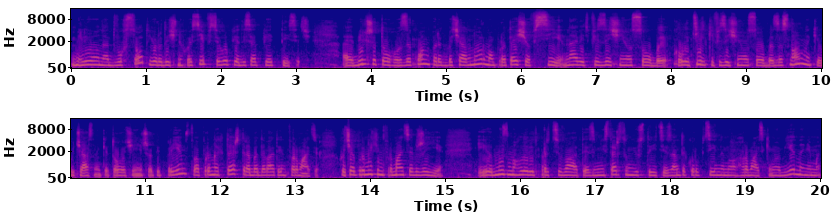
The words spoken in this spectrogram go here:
мільйона двохсот юридичних осіб, всього 55 тисяч. Е, Більше того, закон передбачав норму про те, що всі, навіть фізичні особи, коли тільки фізичні особи, засновники, учасники того чи іншого підприємства, про них теж треба давати інформацію. Хоча про них інформація вже є. І ми змогли відпрацювати з Міністерством юстиції, з антикорупційними громадськими об'єднаннями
